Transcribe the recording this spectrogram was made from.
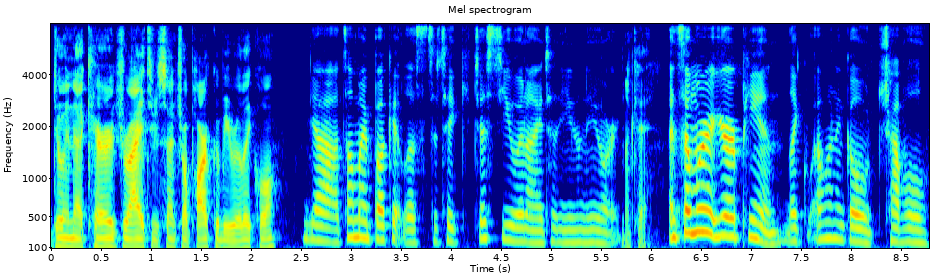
doing a carriage ride through Central Park would be really cool. Yeah, it's on my bucket list to take just you and I to New York Okay. and somewhere European. Like I want to go travel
